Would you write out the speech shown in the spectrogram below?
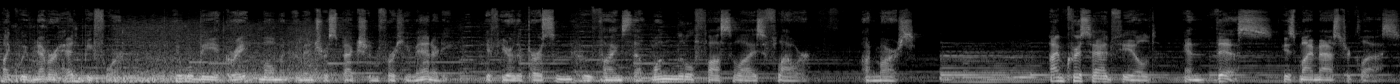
like we've never had before. It will be a great moment of introspection for humanity if you're the person who finds that one little fossilized flower on Mars. I'm Chris Hadfield, and this is my masterclass.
